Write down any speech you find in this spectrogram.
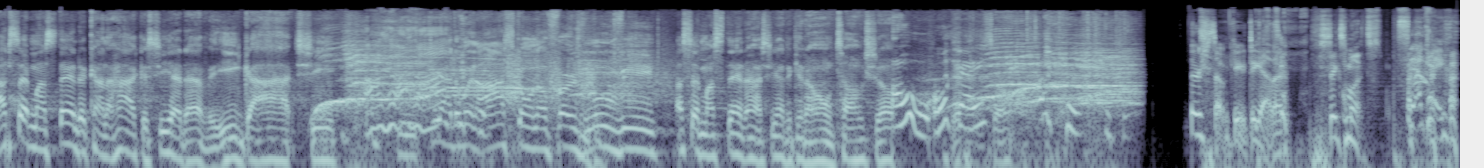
I set my standard kind of high because she had to have an EGOT. She, she, she had to win an Oscar on her first movie. I set my standard high. She had to get her own talk show. Oh, okay. So, They're so cute together. Six months. Okay. All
